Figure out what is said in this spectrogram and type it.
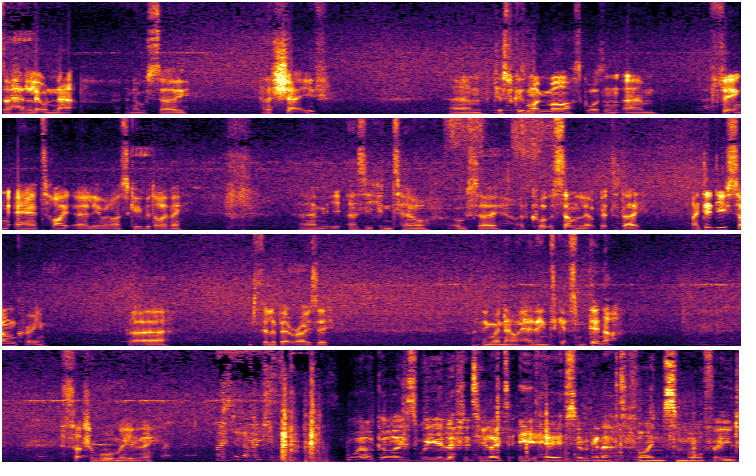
I had a little nap and also had a shave. Um, just because my mask wasn't um, fitting airtight earlier when I was scuba diving. Um, as you can tell also, I've caught the sun a little bit today. I did use sun cream, but uh, I'm still a bit rosy. I think we're now heading to get some dinner. Such a warm evening. Well guys, we left it too late to eat here, so we're gonna have to find some more food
